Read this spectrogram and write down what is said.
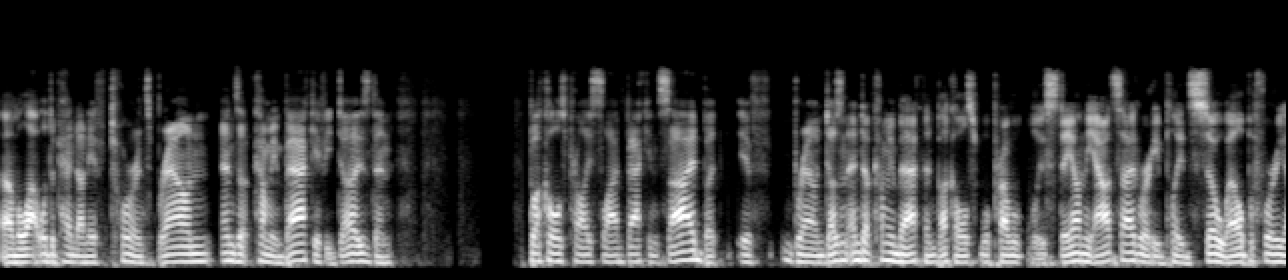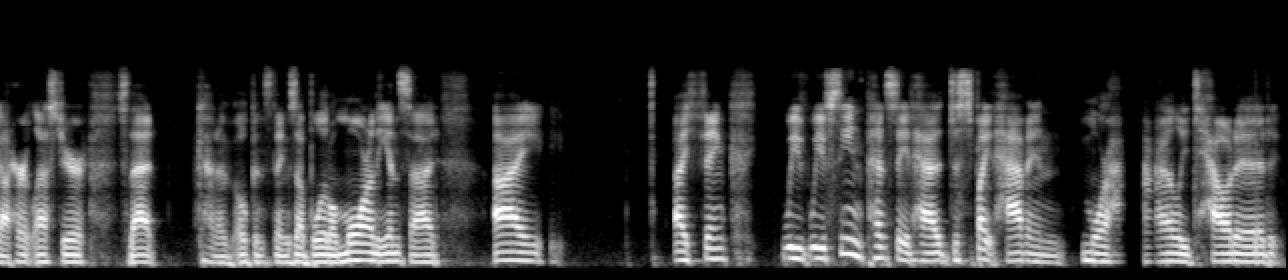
Um, a lot will depend on if Torrence Brown ends up coming back. If he does, then Buchholz probably slide back inside, but if Brown doesn't end up coming back, then Buchholz will probably stay on the outside where he played so well before he got hurt last year. So that kind of opens things up a little more on the inside. I I think we've we've seen Penn State had despite having more highly touted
